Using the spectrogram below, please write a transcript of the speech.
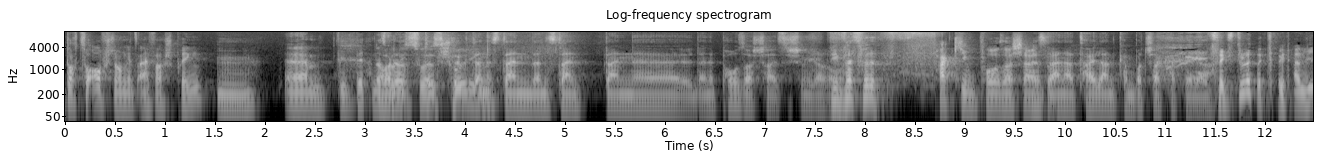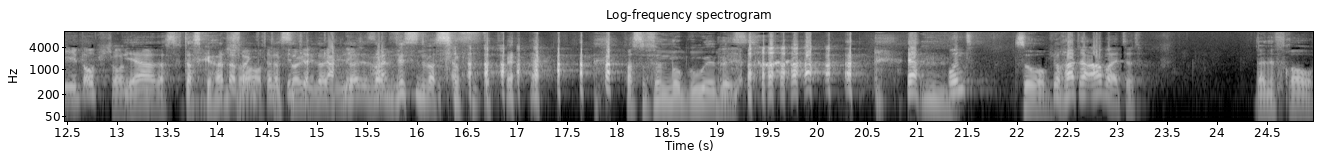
doch zur Aufstellung jetzt einfach springen. Ähm, wir bitten das Aber wirklich das, zu das entschuldigen. dann ist, dein, dann ist dein, deine, deine Poser-Scheiße schon wieder raus. Wie, was für eine Fuck you, Poser-Scheiße. Deiner Thailand-Kambodscha-Kacke da. fängst du damit wieder an, wie eben auch schon? Ja, das, das gehört da drauf. Das sollen die Leute, die Leute sollen an. wissen, was du, was du für ein Mogul bist. Ja, und? So, Jo, hat er arbeitet. Deine Frau.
